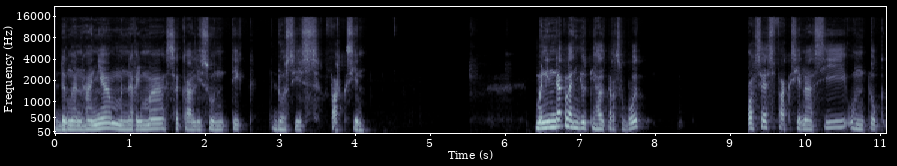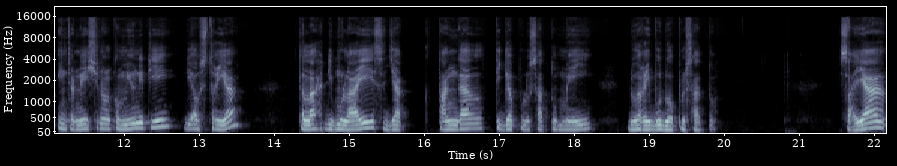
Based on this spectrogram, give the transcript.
dengan hanya menerima sekali suntik dosis vaksin. Menindaklanjuti hal tersebut, proses vaksinasi untuk international community di Austria telah dimulai sejak tanggal 31 Mei 2021. Saya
